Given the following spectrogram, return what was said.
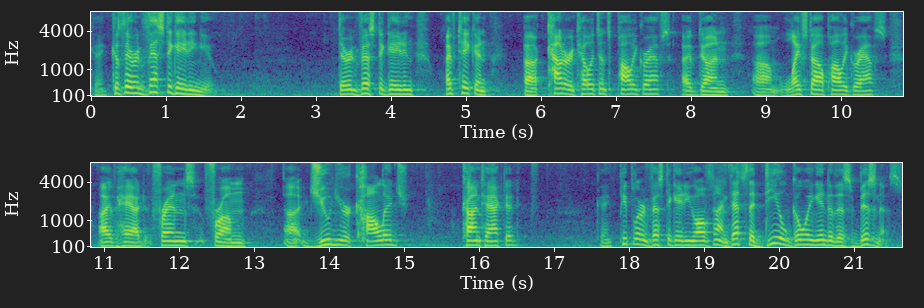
Okay. Because they're investigating you. They're investigating. I've taken uh, counterintelligence polygraphs. I've done um, lifestyle polygraphs. I've had friends from uh, junior college contacted. Okay. People are investigating you all the time. That's the deal going into this business.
